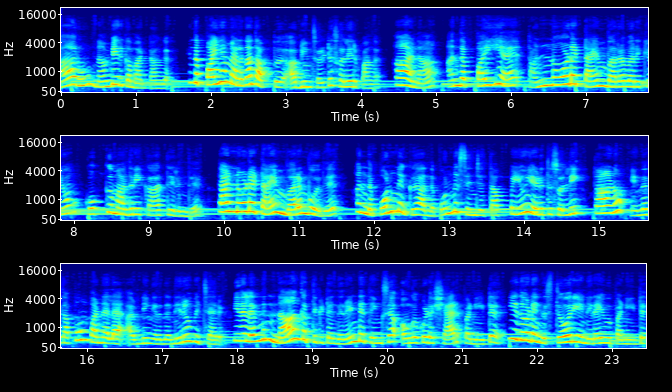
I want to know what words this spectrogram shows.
யாரும் நம்பியிருக்க மாட்டாங்க. இந்த பையன் மேலே தான் தப்பு அப்படின்னு சொல்லிட்டு சொல்லியிருப்பாங்க. ஆனால் அந்த பையன் தன்னோட டைம் வர வரைக்கும் கொக்கு மாதிரி காத்திருந்து தன்னோட டைம் வரும்போது அந்த பொண்ணுக்கு அந்த பொண்ணு செஞ்ச தப்பையும் எடுத்து சொல்லி தானும் எந்த தப்பும் பண்ணலை அப்படிங்கிறத நிரூபிச்சாரு. இதுல இருந்து நான் கத்துக்கிட்ட இந்த ரெண்டு திங்ஸை உங்க கூட ஷேர் பண்ணிட்டு இதோட இந்த ஸ்டோரியை நிறைவு பண்ணிட்டு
